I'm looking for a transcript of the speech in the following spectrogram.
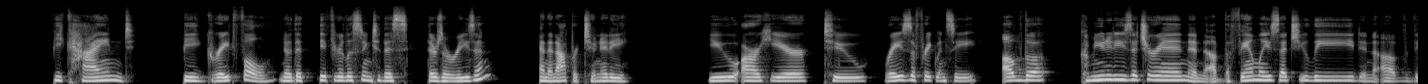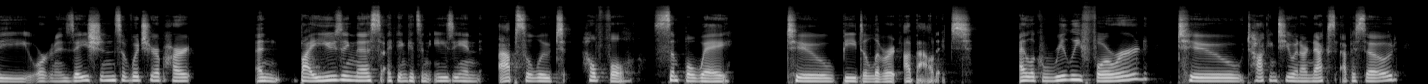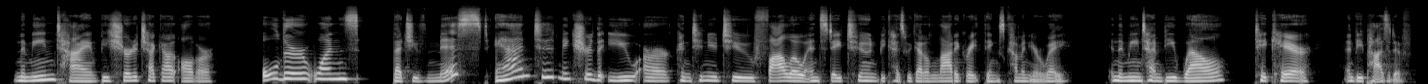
Be kind, be grateful. Know that if you're listening to this, there's a reason and an opportunity. You are here to raise the frequency of the communities that you're in and of the families that you lead and of the organizations of which you're a part. And by using this, I think it's an easy and absolute helpful, simple way to be deliberate about it. I look really forward to talking to you in our next episode. In the meantime, be sure to check out all of our older ones that you've missed and to make sure that you are continue to follow and stay tuned because we got a lot of great things coming your way. In the meantime, be well Take care and be positive.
